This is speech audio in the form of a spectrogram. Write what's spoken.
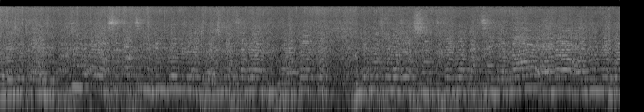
Alors, c'est parti, Windows numéro 3. Je vais la tête. Les notre nageurs sont très bien partis également. On a en ligne de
